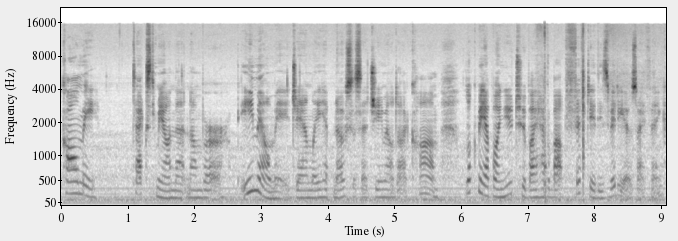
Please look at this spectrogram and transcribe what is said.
Call me Text me on that number. Email me, janleehypnosis at gmail.com. Look me up on YouTube. I have about 50 of these videos, I think.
